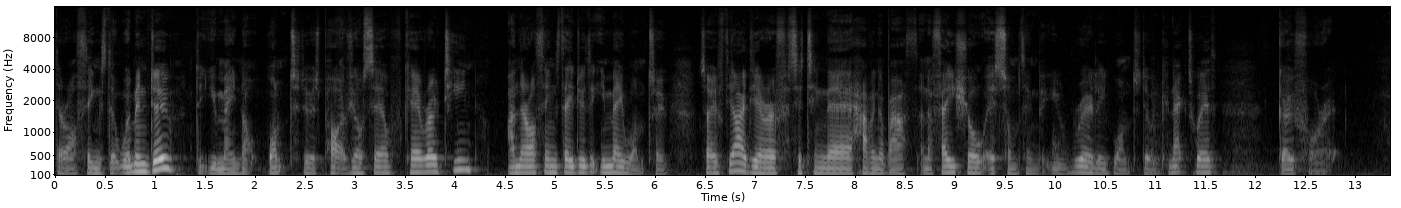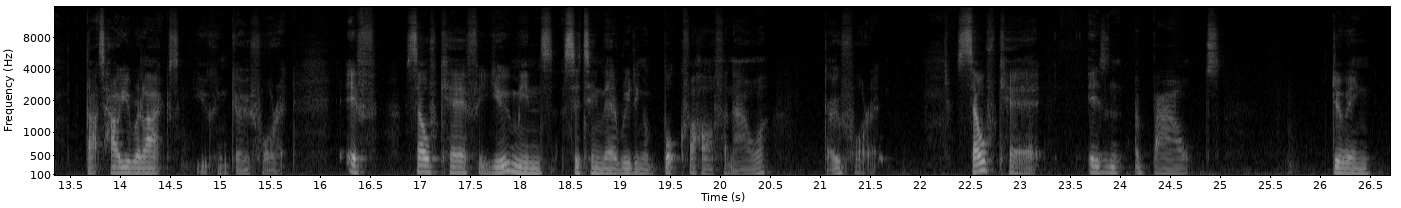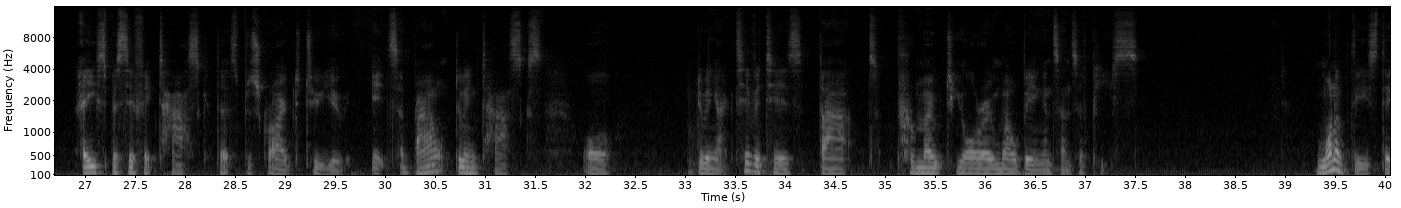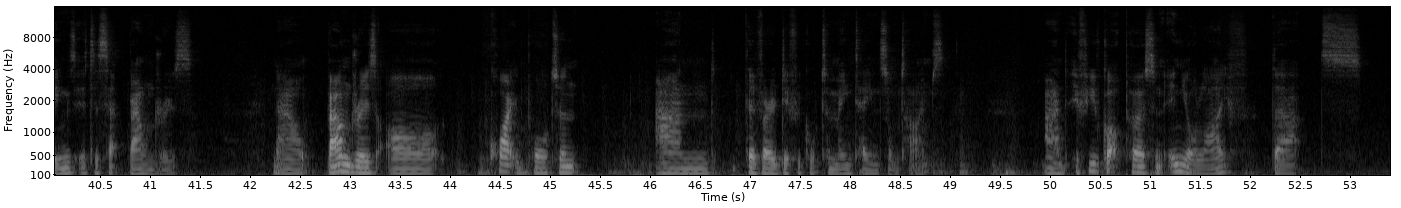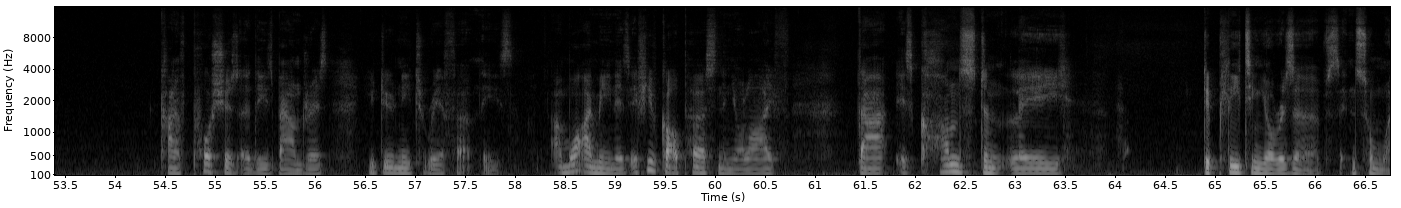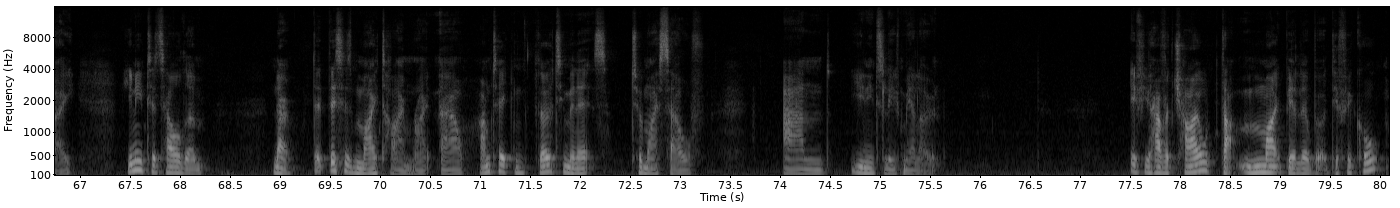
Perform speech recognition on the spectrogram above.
there are things that women do that you may not want to do as part of your self care routine, and there are things they do that you may want to. So if the idea of sitting there having a bath and a facial is something that you really want to do and connect with, go for it. that's how you relax, you can go for it. If self care for you means sitting there reading a book for half an hour, go for it. Self care isn't about doing a specific task that's prescribed to you, it's about doing tasks or doing activities that promote your own well being and sense of peace. One of these things is to set boundaries. Now, boundaries are quite important and they're very difficult to maintain sometimes. And if you've got a person in your life that's kind of pushes at these boundaries, you do need to reaffirm these. And what I mean is, if you've got a person in your life that is constantly depleting your reserves in some way, you need to tell them, no, th- this is my time right now. I'm taking 30 minutes to myself and you need to leave me alone. If you have a child, that might be a little bit difficult.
